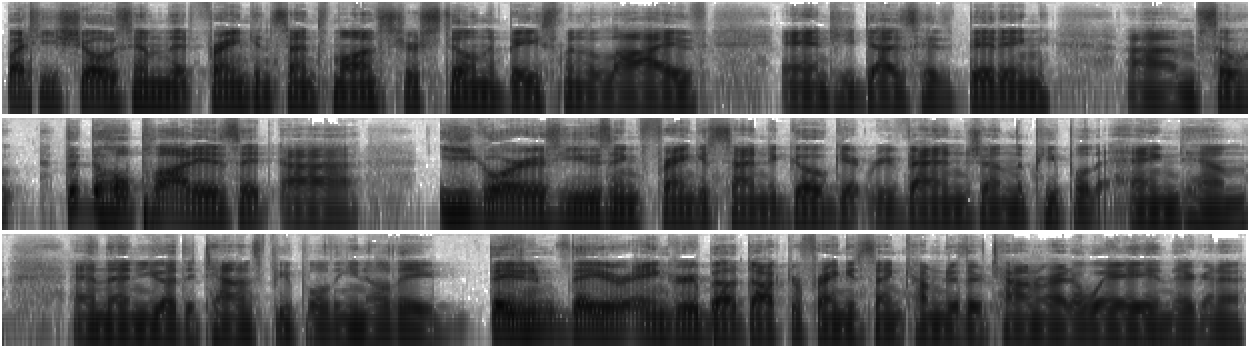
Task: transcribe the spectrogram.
But he shows him that Frankenstein's monster's still in the basement alive, and he does his bidding. Um, so the, the whole plot is that. Uh, Igor is using Frankenstein to go get revenge on the people that hanged him, and then you had the townspeople. You know, they they didn't they are angry about Doctor Frankenstein coming to their town right away, and they're gonna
